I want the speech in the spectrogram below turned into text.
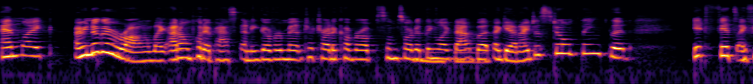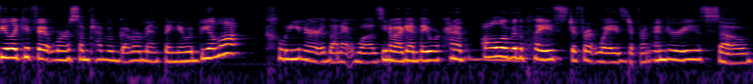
And like, I mean, don't get me wrong. Like, I don't put it past any government to try to cover up some sort of thing like that. But mm-hmm. again, I just don't think that it fits. I feel like if it were some type of government thing, it would be a lot cleaner than it was. You know, again, they were kind of all over the place, different ways, different injuries. So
